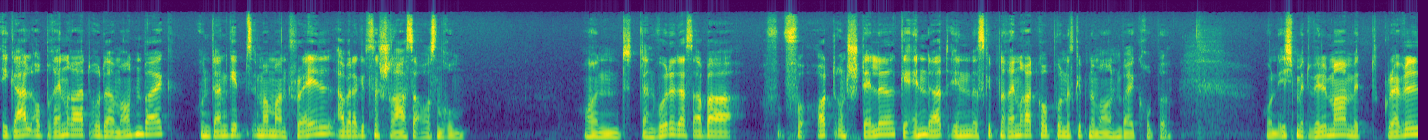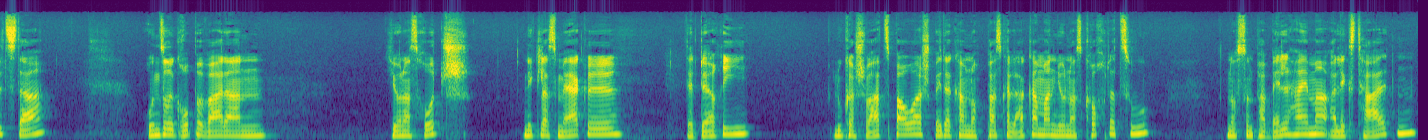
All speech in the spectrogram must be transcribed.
egal ob Rennrad oder Mountainbike. Und dann gibt es immer mal einen Trail, aber da gibt es eine Straße außenrum. Und dann wurde das aber vor Ort und Stelle geändert in, es gibt eine Rennradgruppe und es gibt eine Mountainbike-Gruppe. Und ich mit Wilma, mit Gravels da. Unsere Gruppe war dann Jonas Rutsch, Niklas Merkel, der Dörri, Luca Schwarzbauer, später kam noch Pascal Ackermann, Jonas Koch dazu, noch so ein paar Bellheimer, Alex Talten.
